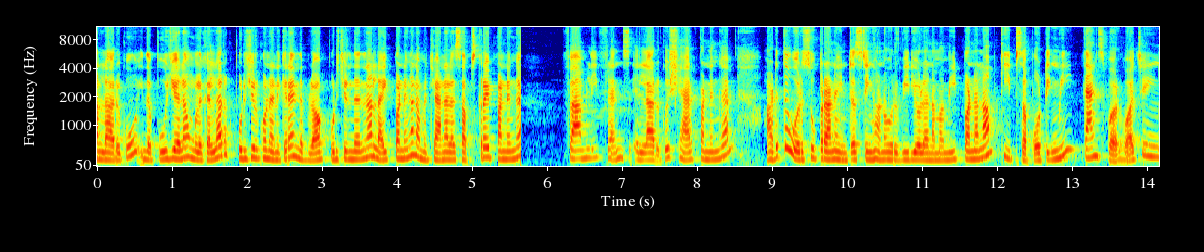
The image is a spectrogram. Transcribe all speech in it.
நல்லாயிருக்கும் இந்த பூஜையெல்லாம் உங்களுக்கு எல்லாருக்கும் பிடிச்சிருக்கும்னு நினைக்கிறேன். இந்த பிளாக் பிடிச்சிருந்ததுன்னா லைக் பண்ணுங்கள் நம்ம சேனலை சப்ஸ்கிரைப் பண்ணுங்கள் ஃபேமிலி ஃப்ரெண்ட்ஸ் எல்லாருக்கும் ஷேர் பண்ணுங்கள் அடுத்த ஒரு சூப்பரான இன்ட்ரெஸ்டிங்கான ஒரு வீடியோவில் நம்ம மீட் பண்ணலாம். Keep supporting me thanks for வாட்சிங்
